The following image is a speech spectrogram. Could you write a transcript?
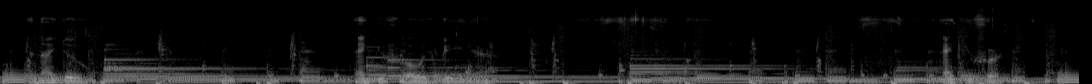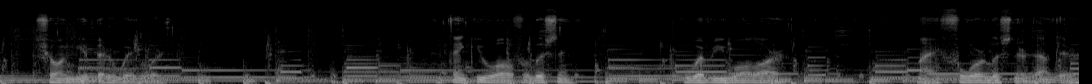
And I do. Thank you for always being there. Thank you for showing me a better way, Lord thank you all for listening. Whoever you all are, my four listeners out there.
